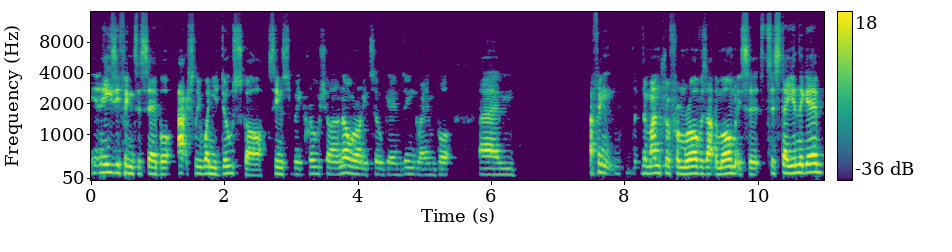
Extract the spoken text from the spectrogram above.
an easy thing to say, but actually, when you do score, seems to be crucial. I know we're only two games in, Graham, but um, I think the mantra from Rovers at the moment is to, to stay in the game,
